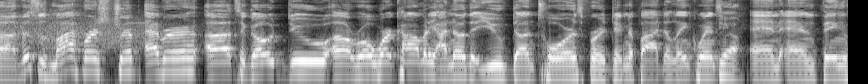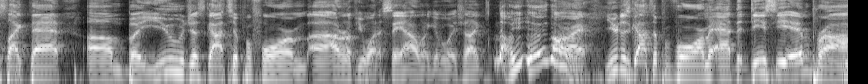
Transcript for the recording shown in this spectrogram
uh, this was my first trip ever uh, to go do uh, road work comedy. I know that you've done tours for dignified delinquents Yeah. and and things like that. Um, but you just got to perform. Uh, I don't know if you want to say it. I don't want to give away. Should I? No, you good. All right, you just got to perform at the DC Improv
